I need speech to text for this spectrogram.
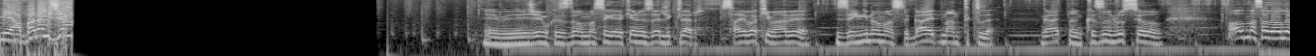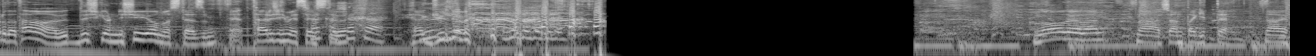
Mı ya? Bana bir cevap Evleneceğim kızda olması gereken özellikler. Say bakayım abi. Zengin olması gayet mantıklı. Gayet man kızın Rusyalı ol- Olmasa da olur da tamam abi. Dış görünüşü iyi olması lazım. Yani tercih meselesi tabii. şaka. Ya güldüm. ne oluyor lan? Ha çanta gitti. Hayır.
